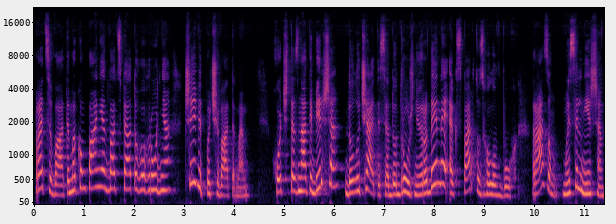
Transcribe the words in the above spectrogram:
працюватиме компанія 25 грудня чи відпочиватиме. Хочете знати більше? Долучайтеся до дружньої родини експерту з Головбух. Разом ми сильніше.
